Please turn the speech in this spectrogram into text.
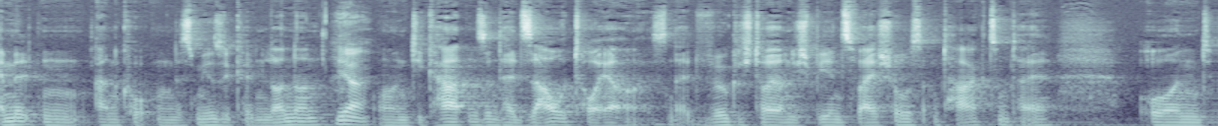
Hamilton angucken, das Musical in London. Ja. Und die Karten sind halt sauteuer. Sind halt wirklich teuer und die spielen zwei Shows am Tag zum Teil. Und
